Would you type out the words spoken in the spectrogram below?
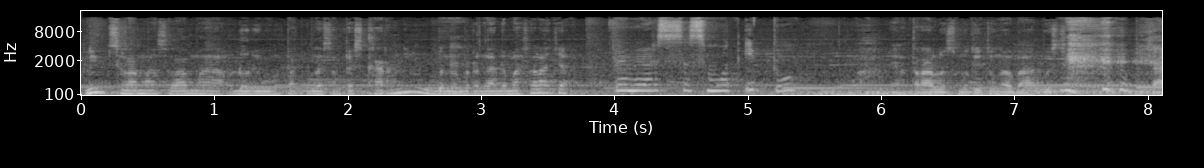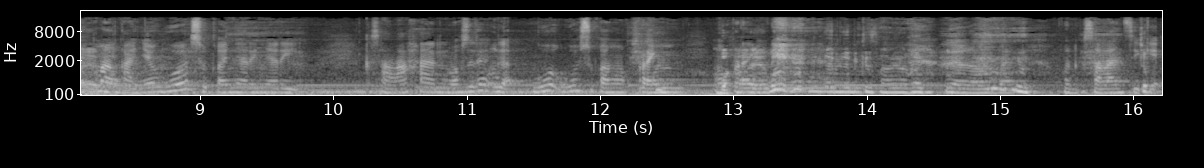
Ini selama selama 2014 sampai sekarang nih bener-bener nggak ada masalah cak? Benar-benar sesmooth itu. wah yang terlalu smooth itu nggak bagus? Makanya gue suka nyari-nyari kesalahan. Maksudnya nggak, gue gue suka ngeprank ngeprank nyari kesalahan. Nggak, nggak, bukan, bukan kesalahan sih kayak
